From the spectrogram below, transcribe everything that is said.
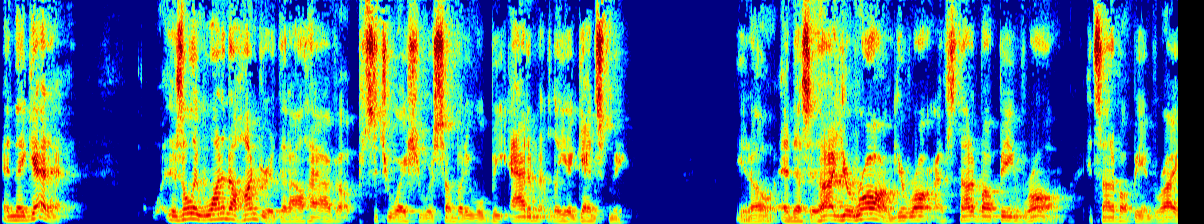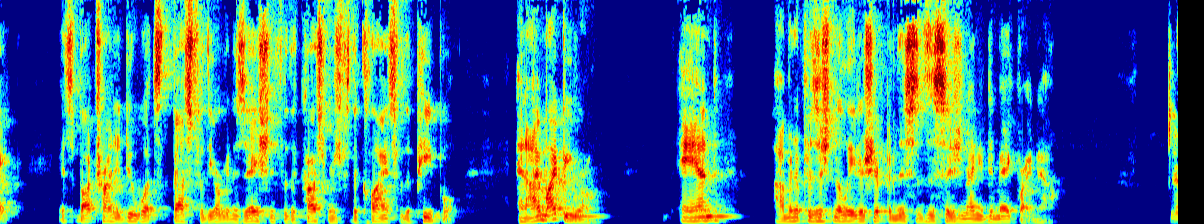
and they get it. There's only one in a hundred that I'll have a situation where somebody will be adamantly against me, you know, and they'll say, ah, you're wrong, you're wrong. It's not about being wrong. It's not about being right. It's about trying to do what's best for the organization, for the customers, for the clients, for the people. And I might be wrong. And I'm in a position of leadership, and this is the decision I need to make right now. Yeah.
